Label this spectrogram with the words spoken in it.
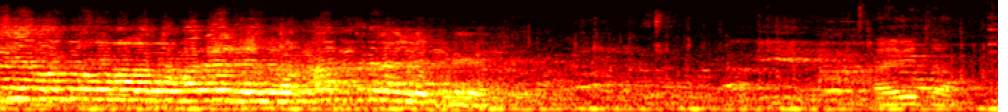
เสียงม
